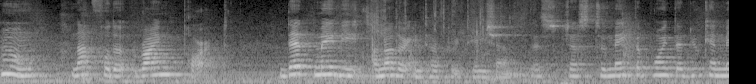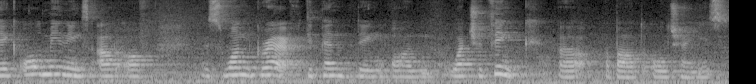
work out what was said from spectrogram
hun, not for the rhyme part. That may be another interpretation. It's just to make the point that you can make all meanings out of this one graph depending on what you think uh, about Old Chinese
